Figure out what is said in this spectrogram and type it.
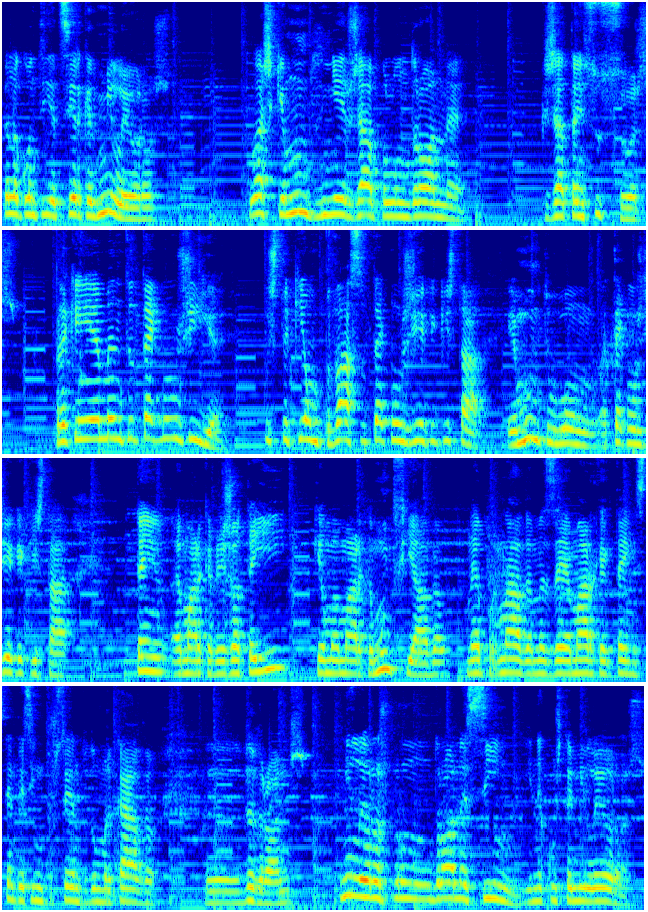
pela quantia de cerca de 1000 euros. Eu acho que é muito dinheiro já por um drone que já tem sucessores. Para quem é amante de tecnologia, isto aqui é um pedaço de tecnologia que aqui está. É muito bom a tecnologia que aqui está. Tem a marca DJI, que é uma marca muito fiável, não é por nada, mas é a marca que tem 75% do mercado uh, de drones. 1000 euros por um drone assim ainda custa 1000 euros.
